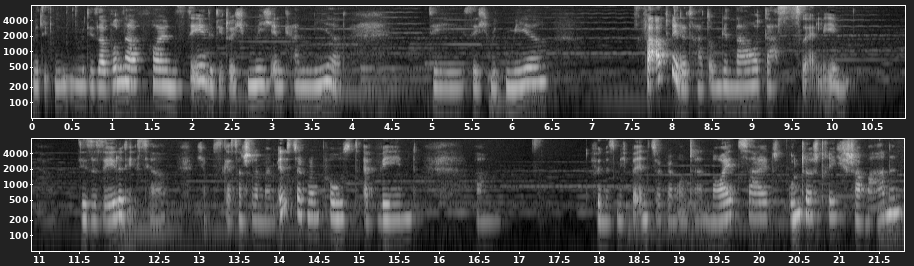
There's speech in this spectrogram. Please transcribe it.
mit, mit dieser wundervollen Seele, die durch mich inkarniert, die sich mit mir verabredet hat, um genau das zu erleben. Diese Seele, die ist ja, ich habe das gestern schon in meinem Instagram-Post erwähnt, findest mich bei Instagram unter Neuzeit-Schamanen,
